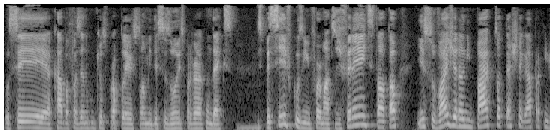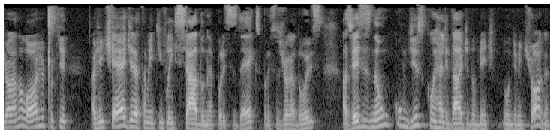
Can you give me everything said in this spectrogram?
Você acaba fazendo com que os pro players tomem decisões para jogar com decks específicos, em formatos diferentes, tal, tal. Isso vai gerando impacto até chegar para quem joga na loja, porque a gente é diretamente influenciado né, por esses decks, por esses jogadores. Às vezes não condiz com a realidade do ambiente onde a gente joga,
